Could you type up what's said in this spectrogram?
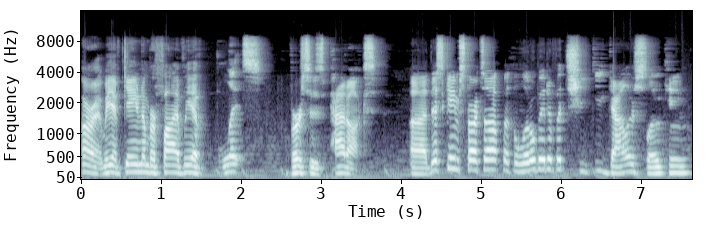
All right, we have game number five. We have Blitz versus Paddocks. Uh, this game starts off with a little bit of a cheeky Galar Slowking,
